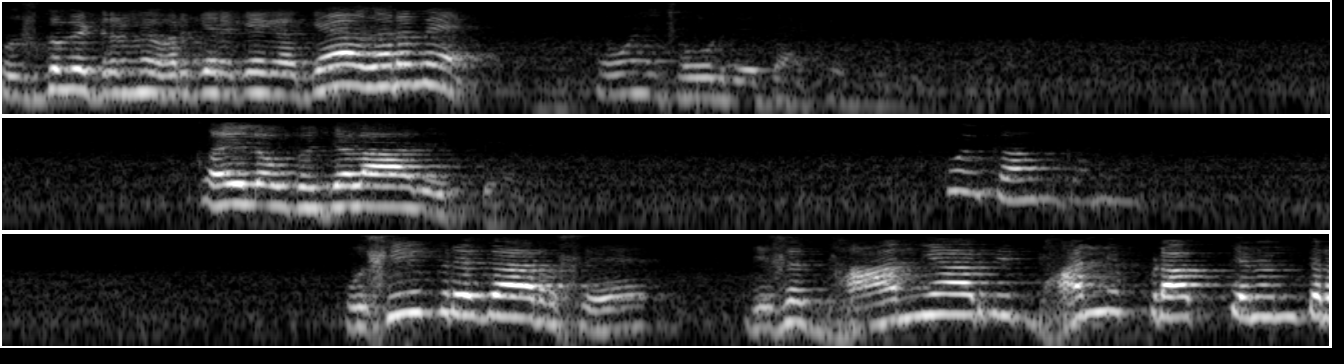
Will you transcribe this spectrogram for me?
उसको भी ड्रम में भर के रखेगा। क्या घर में? वो छोड़ देता है कई लोग तो जला देते हैं। कोई काम का नहीं। उसी प्रकार से जैसे धान्यार्थी धान्य प्राप्ति अंतर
